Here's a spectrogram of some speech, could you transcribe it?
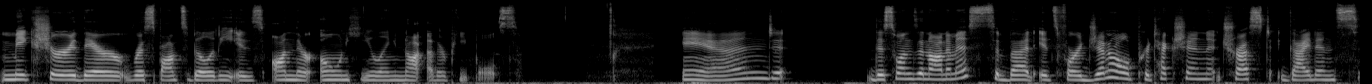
make sure their responsibility is on their own healing, not other people's. And this one's anonymous, but it's for general protection, trust, guidance,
